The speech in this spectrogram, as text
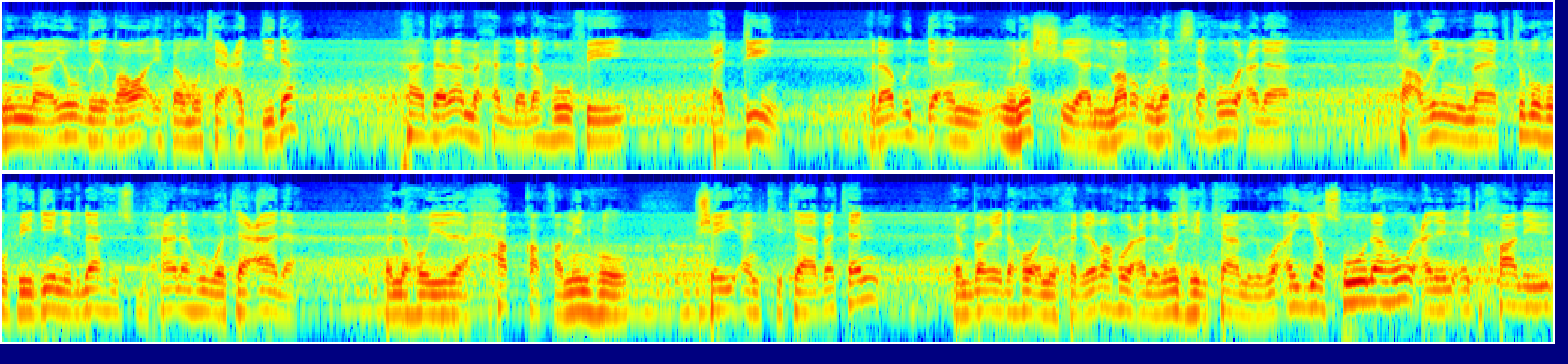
مما يرضي طوائف متعددة هذا لا محل له في الدين. فلا بد أن ينشي المرء نفسه على تعظيم ما يكتبه في دين الله سبحانه وتعالى أنه إذا حقق منه شيئا كتابة ينبغي له أن يحرره على الوجه الكامل وأن يصونه عن الإدخال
